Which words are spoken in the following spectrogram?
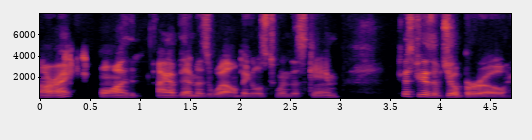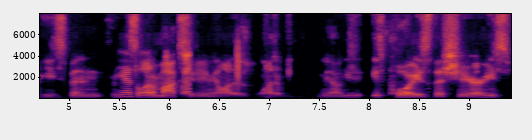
All right. Well, I, I have them as well. Bengals to win this game, just because of Joe Burrow. He's been he has a lot of moxie and a lot of a lot of you know he's, he's poised this year. He's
